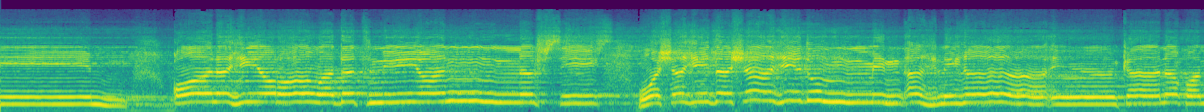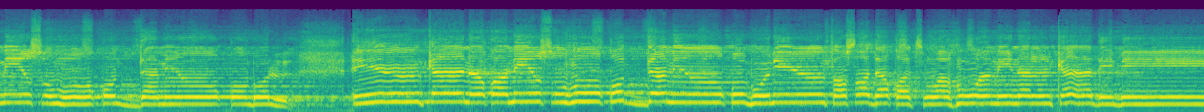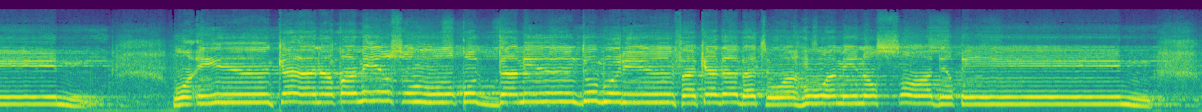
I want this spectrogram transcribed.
وشهد شاهد من أهلها إن كان قميصه قد من قبل إن كان قميصه قد من قبل فصدقت وهو من الكاذبين. وإن كان قميصه قد من دبر فكذبت وهو من الصادقين.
